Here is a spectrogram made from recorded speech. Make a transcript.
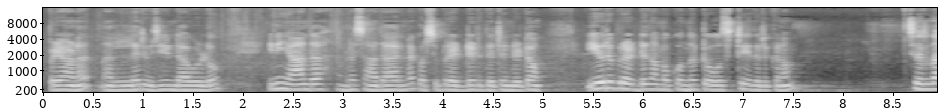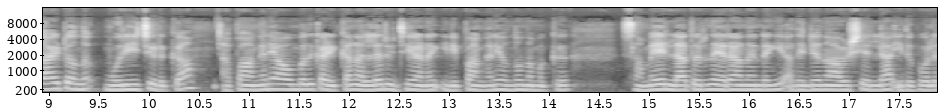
അപ്പോഴാണ് നല്ല രുചി ഉണ്ടാവുള്ളൂ. ഇനി ഞാൻ എന്താ നമ്മുടെ സാധാരണ കുറച്ച് ബ്രെഡ് എടുത്തിട്ടുണ്ട് കേട്ടോ. ഈ ഒരു ബ്രെഡ് നമുക്കൊന്ന് ടോസ്റ്റ് ചെയ്തെടുക്കണം. ചെറുതായിട്ടൊന്ന് മുരിയിച്ചെടുക്കുക അപ്പോൾ അങ്ങനെ ആകുമ്പോൾ ഇത് കഴിക്കാൻ നല്ല രുചിയാണ്. ഇനിയിപ്പോൾ അങ്ങനെയൊന്നും നമുക്ക് സമയമില്ലാത്തൊരു നേരമാണെന്നുണ്ടെങ്കിൽ അതിന്റെ ഒന്നും ആവശ്യമില്ല. ഇതുപോലെ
